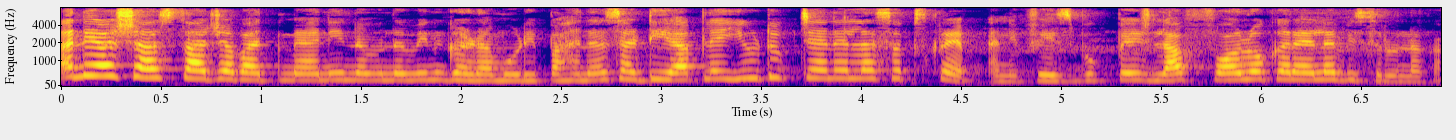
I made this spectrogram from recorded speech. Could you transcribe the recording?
आणि अशाच ताज्या बातम्या आणि नवनवीन घडामोडी पाहण्यासाठी आपल्या यूट्यूब चॅनलला सबस्क्राईब आणि फेसबुक पेजला फॉलो करायला विसरू नका.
